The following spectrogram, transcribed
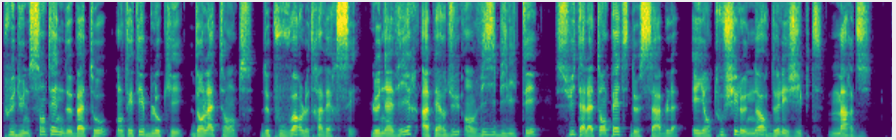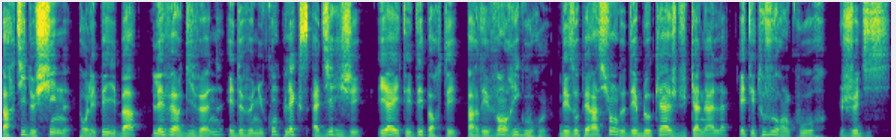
plus d'une centaine de bateaux ont été bloqués dans l'attente de pouvoir le traverser. Le navire a perdu en visibilité suite à la tempête de sable ayant touché le nord de l'Égypte mardi. Parti de Chine pour les Pays-Bas, l'Ever Given est devenu complexe à diriger et a été déporté par des vents rigoureux. Des opérations de déblocage du canal étaient toujours en cours jeudi.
